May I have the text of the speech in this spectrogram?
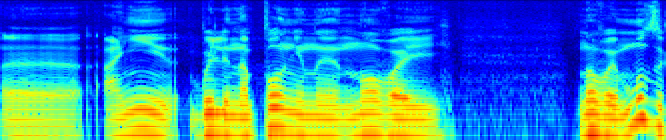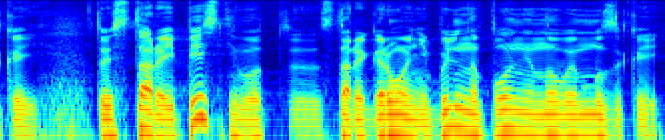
э, они были наполнены новой новой музыкой, то есть старые песни, вот э, старой гармонии, были наполнены новой музыкой.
